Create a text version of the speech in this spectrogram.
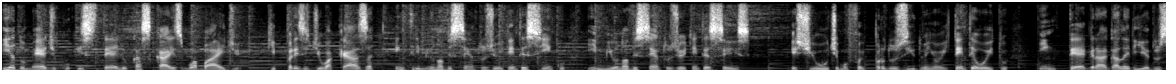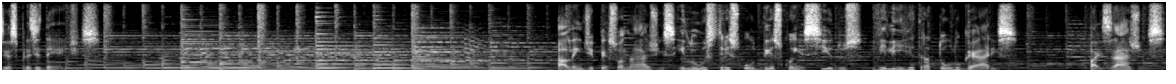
e a do médico Estélio Cascais Boabaide, que presidiu a casa entre 1985 e 1986. Este último foi produzido em 88 e integra a Galeria dos Ex-Presidentes. Além de personagens ilustres ou desconhecidos, Vili retratou lugares, paisagens,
